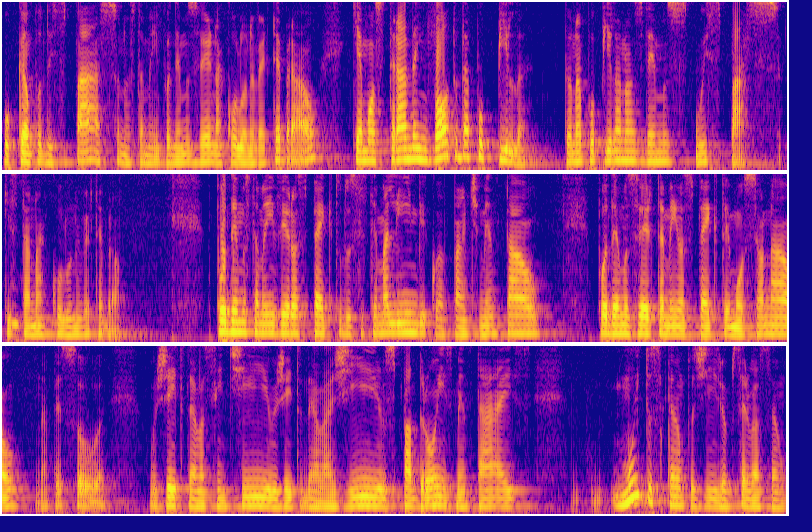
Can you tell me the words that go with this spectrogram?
O campo do espaço nós também podemos ver na coluna vertebral, que é mostrada em volta da pupila, então, na pupila, nós vemos o espaço que está na coluna vertebral. Podemos também ver o aspecto do sistema límbico, a parte mental. Podemos ver também o aspecto emocional na pessoa, o jeito dela sentir, o jeito dela agir, os padrões mentais. Muitos campos de observação.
